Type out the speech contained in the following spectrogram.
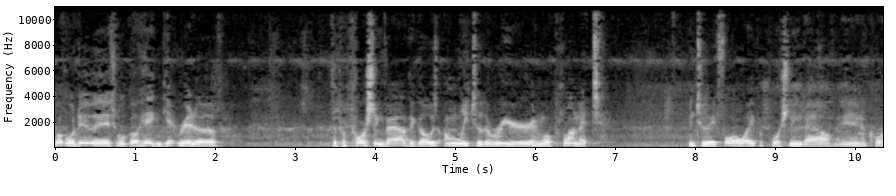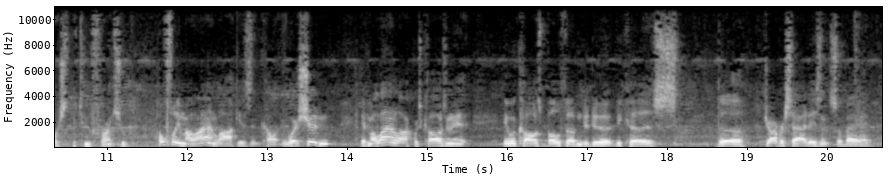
What we'll do is we'll go ahead and get rid of the proportioning valve that goes only to the rear, and we'll plumb it into a four-way proportioning valve, and of course the two fronts should. Hopefully my line lock isn't caught. Well, it shouldn't. If my line lock was causing it, it would cause both of them to do it because the driver side isn't so bad.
